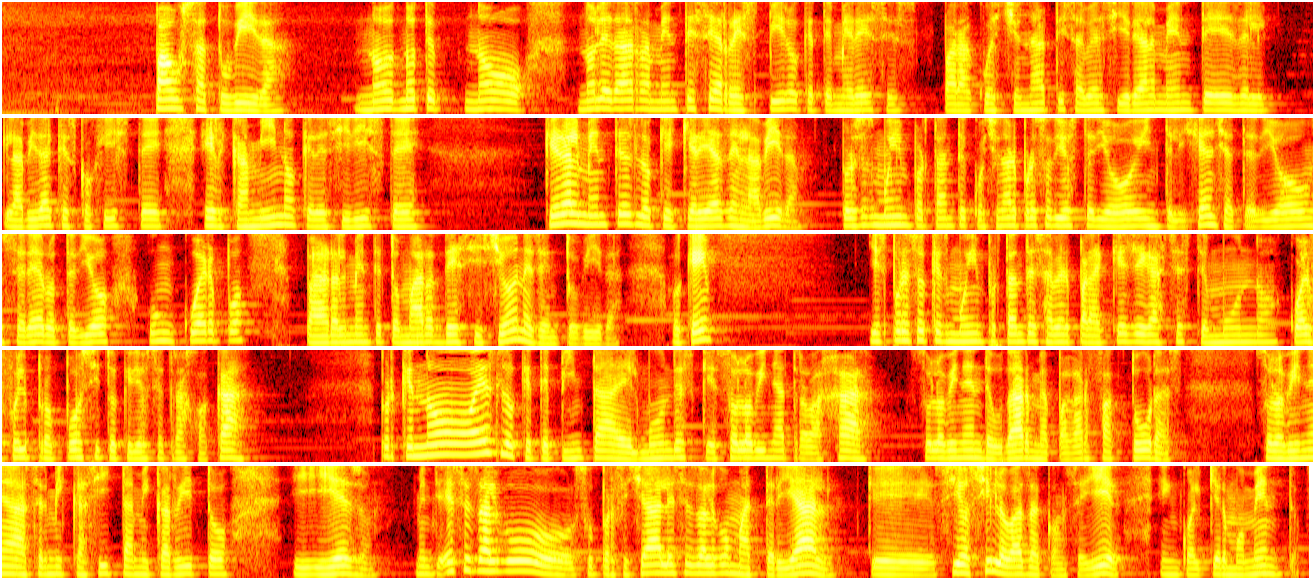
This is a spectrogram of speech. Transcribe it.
pausa a tu vida, no, no, te, no, no le das realmente ese respiro que te mereces para cuestionarte y saber si realmente es el, la vida que escogiste, el camino que decidiste, qué realmente es lo que querías en la vida. Por eso es muy importante cuestionar, por eso Dios te dio inteligencia, te dio un cerebro, te dio un cuerpo para realmente tomar decisiones en tu vida, ¿ok? Y es por eso que es muy importante saber para qué llegaste a este mundo, cuál fue el propósito que Dios te trajo acá. Porque no es lo que te pinta el mundo, es que solo vine a trabajar, solo vine a endeudarme, a pagar facturas, solo vine a hacer mi casita, mi carrito y, y eso. Eso es algo superficial, eso es algo material, que sí o sí lo vas a conseguir en cualquier momento.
